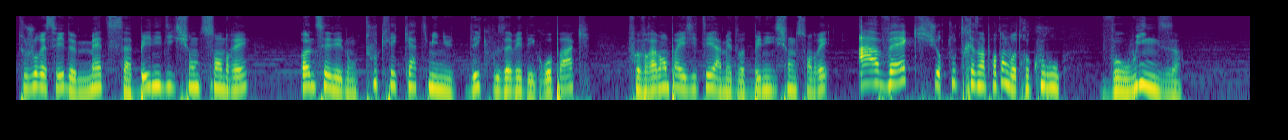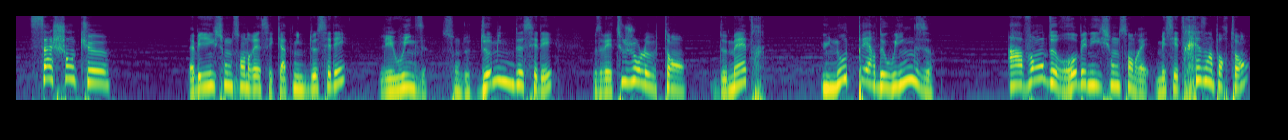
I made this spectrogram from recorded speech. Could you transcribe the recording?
toujours essayez de mettre sa bénédiction de cendré on CD. Donc toutes les 4 minutes, dès que vous avez des gros packs, il faut vraiment pas hésiter à mettre votre bénédiction de cendré avec, surtout très important, votre courroux, vos wings. Sachant que la bénédiction de cendré c'est 4 minutes de CD, les wings sont de 2 minutes de CD, vous avez toujours le temps de mettre une autre paire de wings avant de re-bénédiction de cendré. Mais c'est très important,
